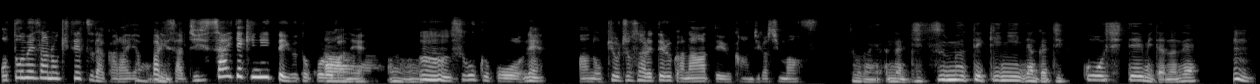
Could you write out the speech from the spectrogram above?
乙女座の季節だから、やっぱりさ、実際的にっていうところがね、うん、うん、すごくこうね、あの、強調されてるかなっていう感じがします。そうだね。な実務的になんか実行してみたいなね。うん。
